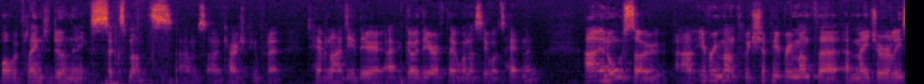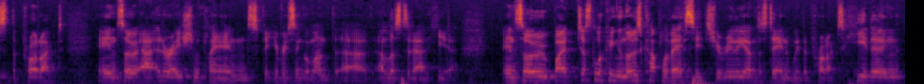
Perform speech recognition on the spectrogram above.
what we plan to do in the next six months. Um, so I encourage people to, to have an idea there, uh, go there if they want to see what's happening. Uh, and also, uh, every month, we ship every month a, a major release of the product. And so our iteration plans for every single month uh, are listed out here. And so by just looking at those couple of assets, you really understand where the product's heading,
